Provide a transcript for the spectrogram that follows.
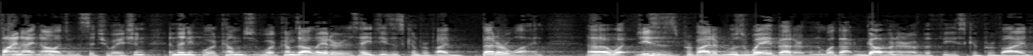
finite knowledge of the situation. And then he, what comes what comes out later is, hey, Jesus can provide better wine. Uh, what Jesus provided was way better than what that governor of the feast could provide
